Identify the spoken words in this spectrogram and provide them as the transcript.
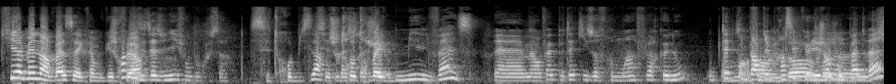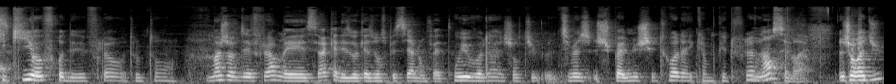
Qui amène un vase avec un bouquet Je de crois que fleurs les États-Unis font beaucoup ça. C'est trop bizarre. Tu te retrouves avec 1000 vases. Euh, mais en fait, peut-être qu'ils offrent moins de fleurs que nous. Ou peut-être Moi, qu'ils partent en du principe temps, que les gens n'ont pas de je- vase. Qui, qui offre des fleurs tout le temps? Moi j'offre des fleurs, mais c'est vrai qu'il y a des occasions spéciales en fait. Oui, voilà. Genre, tu je suis pas venue chez toi là avec un bouquet de fleurs. Non, c'est vrai. J'aurais dû.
